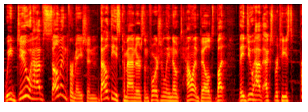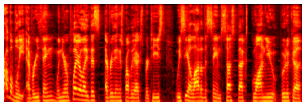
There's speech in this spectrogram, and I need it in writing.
we do have some information about these commanders. Unfortunately no talent builds but they do have expertise probably everything. When you're a player like this everything is probably expertise. We see a lot of the same suspects Guan Yu Boudica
